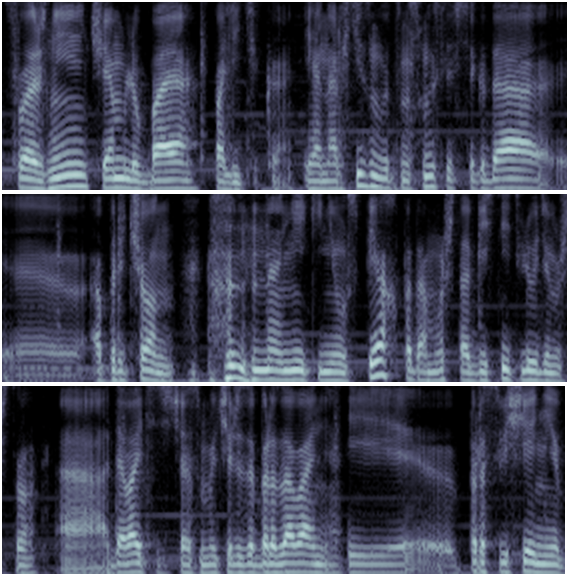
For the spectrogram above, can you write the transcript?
сложнее, чем любая политика. И анархизм в этом смысле всегда э, обречен на некий неуспех, потому что объяснить людям, что э, давайте сейчас мы через образование и просвещение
